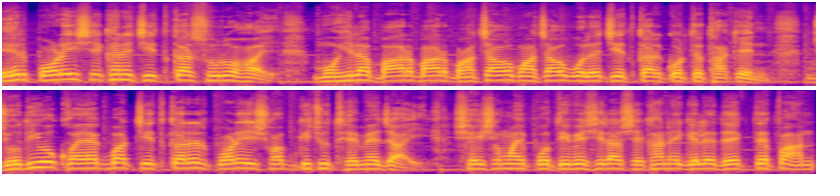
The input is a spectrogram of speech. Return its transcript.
এরপরেই সেখানে চিৎকার শুরু হয়। মহিলা বারবার বাঁচাও বাঁচাও বলে চিৎকার করতে থাকেন। যদিও কয়েকবার চিৎকারের পরেই সব কিছু থেমে যায়। সেই সময় প্রতিবেশীরা সেখানে গেলে দেখতে পান,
